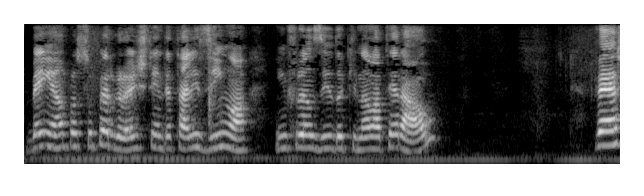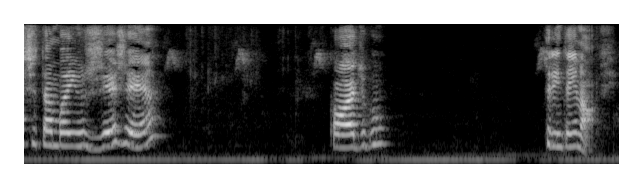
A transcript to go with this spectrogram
bem ampla, super grande, tem detalhezinho, ó, enfranzido aqui na lateral. Veste tamanho GG, código 39.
